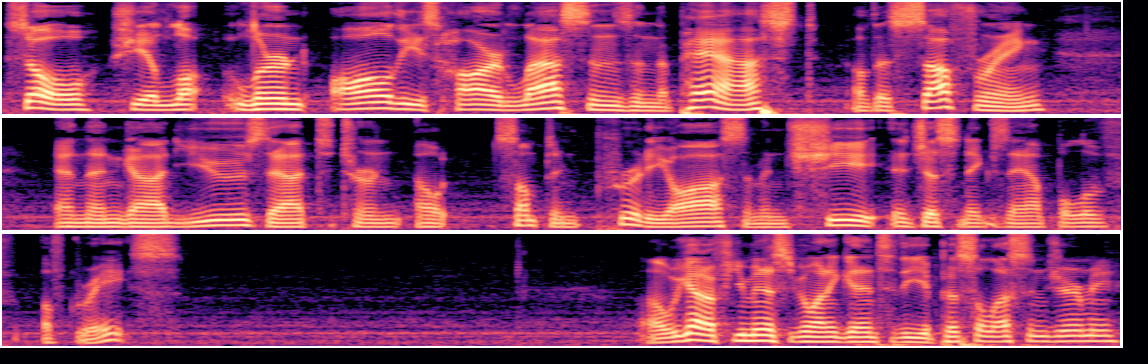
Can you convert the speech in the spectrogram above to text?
So she had lo- learned all these hard lessons in the past of the suffering and then God used that to turn out something pretty awesome. And she is just an example of, of grace. Uh, we got a few minutes if you want to get into the epistle lesson, Jeremy.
